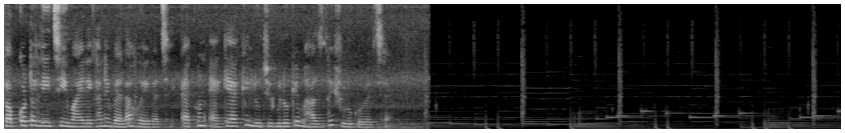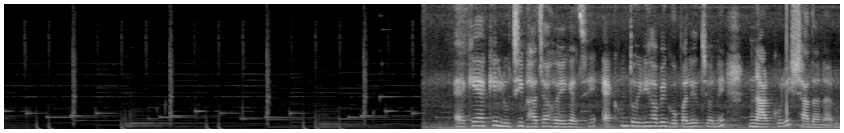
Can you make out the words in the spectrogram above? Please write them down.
সবকটা লিচি মায়ের এখানে বেলা হয়ে গেছে। এখন একে একে লুচিগুলোকে ভাজতে শুরু করেছে। একে একে লুচি ভাজা হয়ে গেছে। এখন তৈরি হবে গোপালের জন্যে নারকোলের সাদা নাড়ু।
